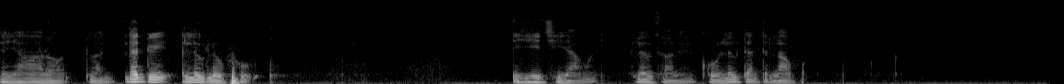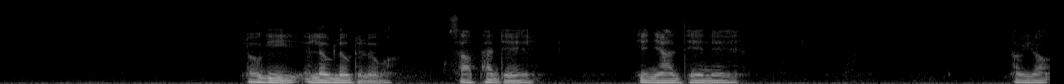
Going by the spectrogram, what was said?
တရားကတော့သူကလက်တွေ့အလုပ်လုပ်ဖို့အရေးကြီးတာပေါ့လေအလုပ်ဆိုတော့လေကိုယ်လုပ်တတ်တဲ့လောက်ပေါ့လောကီအလုပ်လုပ်တယ်လို့ပေါ့စာဖတ်တယ်ပညာသင်တယ်နောက်ပြီးတော့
